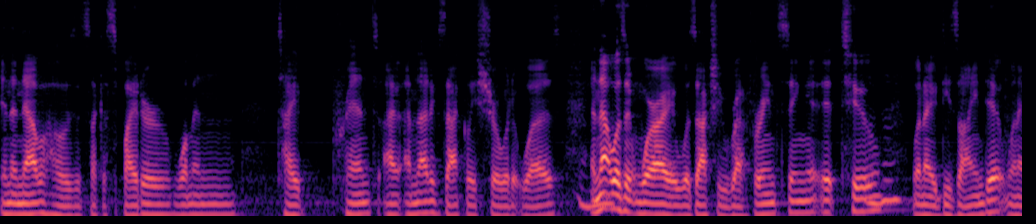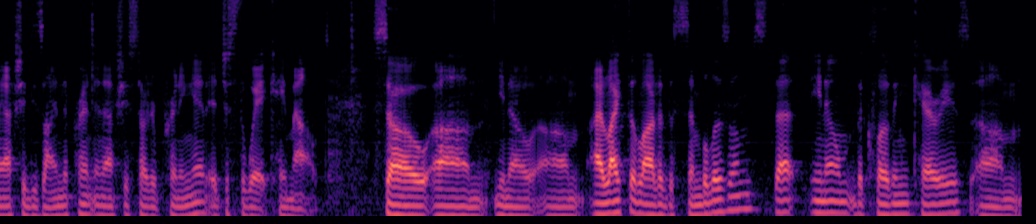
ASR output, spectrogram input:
in the Navajos, it's like a Spider Woman type print. I, I'm not exactly sure what it was, and that wasn't where I was actually referencing it to when I designed it. When I actually designed the print and actually started printing it, it just the way it came out. So um, you know, um, I liked a lot of the symbolisms that you know the clothing carries. Um,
